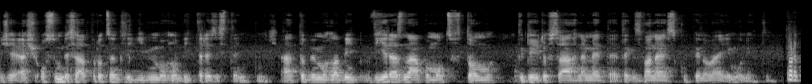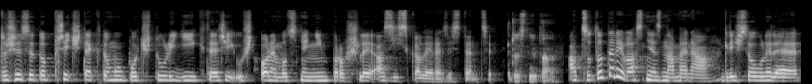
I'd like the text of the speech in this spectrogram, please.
že až 80% lidí by mohlo být rezistentních. A to by mohla být výrazná pomoc v tom, kdy dosáhneme té takzvané skupinové imunity. Protože se to přičte k tomu počtu lidí, kteří už onemocněním prošli a získali rezistenci. Přesně tak. A co to tedy vlastně znamená, když jsou lidé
